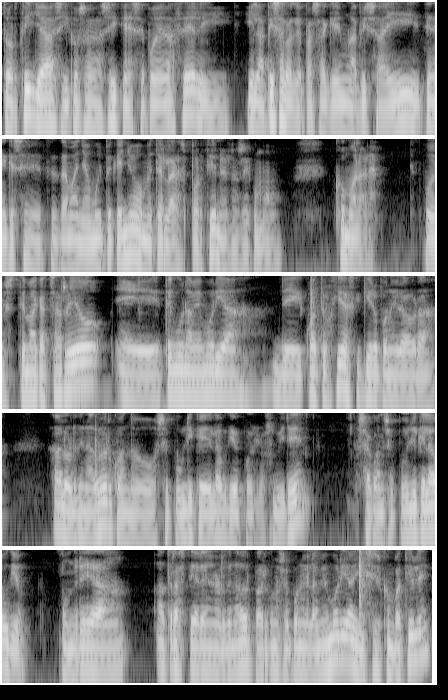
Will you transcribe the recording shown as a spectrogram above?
tortillas y cosas así que se pueden hacer y, la pizza, lo que pasa que una pizza ahí tiene que ser de tamaño muy pequeño o meter las porciones, no sé cómo, cómo lo hará. Pues tema cacharreo, eh, tengo una memoria de 4 GB que quiero poner ahora al ordenador. Cuando se publique el audio, pues lo subiré. O sea, cuando se publique el audio, pondré a, trastear en el ordenador para ver cómo se pone la memoria y si es compatible.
